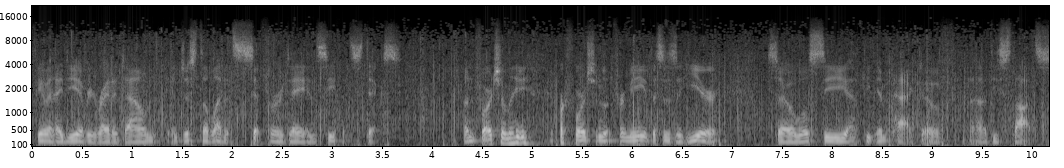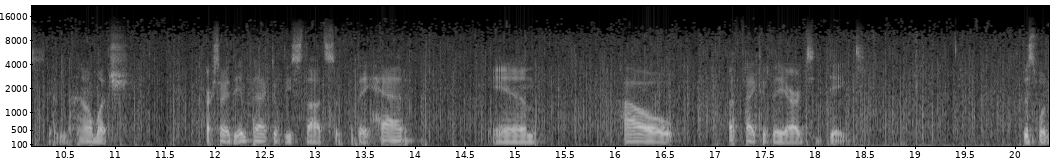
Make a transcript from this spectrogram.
if you have an idea, we write it down and just to let it sit for a day and see if it sticks. Unfortunately, or fortunate for me, this is a year, so we'll see the impact of uh, these thoughts and how much, or sorry, the impact of these thoughts of what they had and how effective they are to date. This one.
